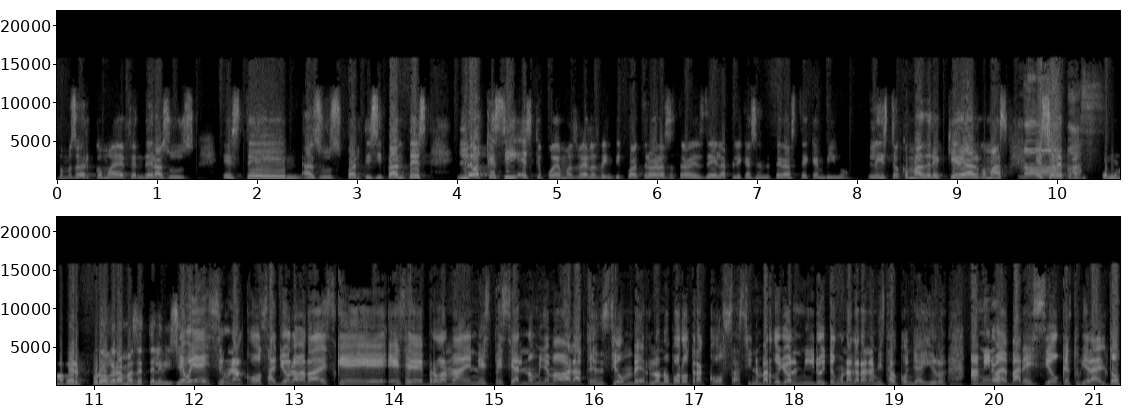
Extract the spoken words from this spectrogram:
Vamos a ver cómo defender a sus, este, a sus participantes. Lo que sí es que podemos ver las 24 horas a través de la aplicación de TV Azteca en vivo. Listo, comadre. ¿Quiere algo más? No, Eso le pasa por no ver programas de Le televisión. voy a decir una cosa, yo la verdad es que ese programa en especial no me llamaba la atención verlo, no por otra cosa. Sin embargo, yo admiro y tengo una gran amistad con Yair. A mí no me pareció que estuviera del todo.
